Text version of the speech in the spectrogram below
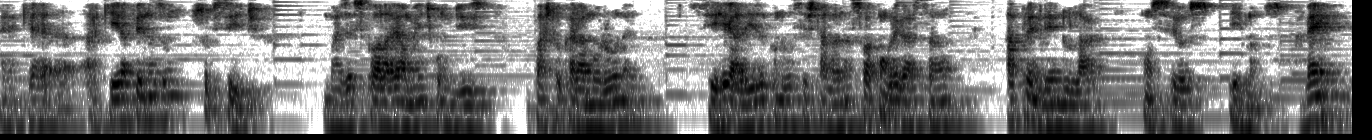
né, que é, aqui é apenas um subsídio, mas a escola realmente, como diz o pastor Caramuru, né, se realiza quando você está lá na sua congregação, aprendendo lá com seus irmãos. Amém?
